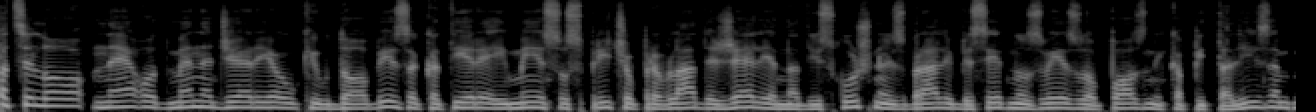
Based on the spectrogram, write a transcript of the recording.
Pa celo ne od menedžerjev, ki v dobi, za katere ime so spričo prevlade želje nad izkušnjo izbrali besedno zvezo pozni kapitalizem,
